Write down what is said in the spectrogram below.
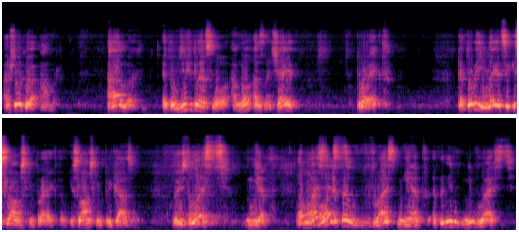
А что такое амр? Амр – это удивительное слово. Оно означает проект, который является исламским проектом, исламским приказом. То есть власть нет. А власть, власть это власть нет, это не, не власть.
